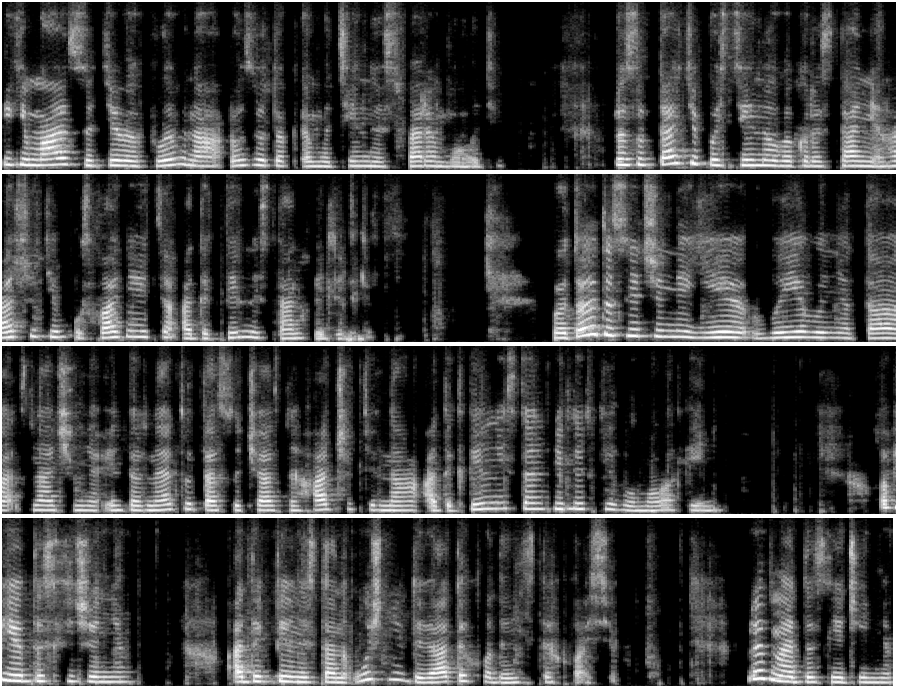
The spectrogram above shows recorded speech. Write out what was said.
які мають суттєвий вплив на розвиток емоційної сфери молоді. В результаті постійного використання гаджетів ускладнюється адиктивний стан підлітків. Метою дослідження є виявлення та значення інтернету та сучасних гаджетів на адиктивний стан підлітків в умовах війни. Об'єкт дослідження адиктивний стан учнів 9-11 класів. Предмет дослідження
